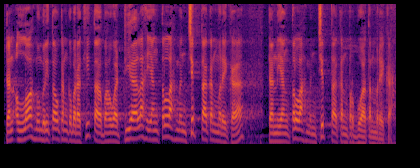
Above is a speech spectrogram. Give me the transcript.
Dan Allah memberitahukan kepada kita bahwa dialah yang telah menciptakan mereka dan yang telah menciptakan perbuatan mereka.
